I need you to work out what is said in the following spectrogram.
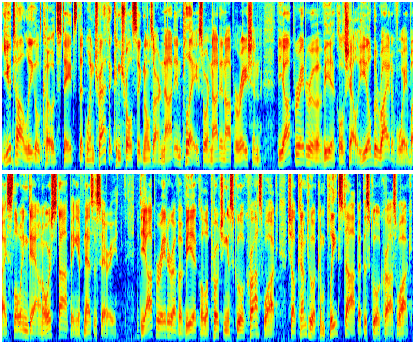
Utah legal code states that when traffic control signals are not in place or not in operation, the operator of a vehicle shall yield the right-of-way by slowing down or stopping if necessary. The operator of a vehicle approaching a school crosswalk shall come to a complete stop at the school crosswalk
